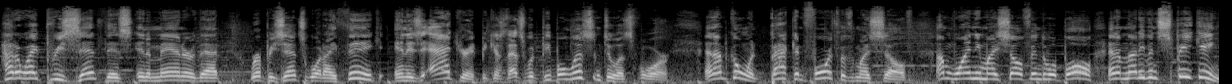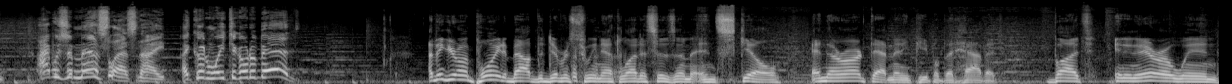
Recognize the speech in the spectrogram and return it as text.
how do I present this in a manner that represents what I think and is accurate? Because that's what people listen to us for. And I'm going back and forth with myself. I'm winding myself into a ball, and I'm not even speaking. I was a mess last night. I couldn't wait to go to bed. I think you're on point about the difference between athleticism and skill, and there aren't that many people that have it. But in an era when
